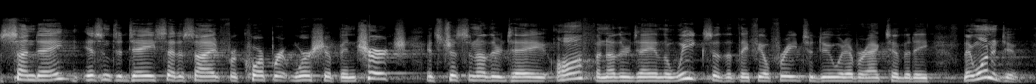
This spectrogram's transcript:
Sunday isn't a day set aside for corporate worship in church. It's just another day off, another day in the week, so that they feel free to do whatever activity they want to do.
